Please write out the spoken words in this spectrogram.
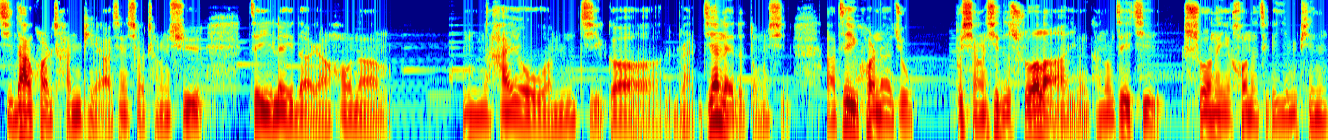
几大块产品啊，像小程序这一类的，然后呢，嗯，还有我们几个软件类的东西啊，这一块呢就不详细的说了啊，因为可能这一期说了以后呢，这个音频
